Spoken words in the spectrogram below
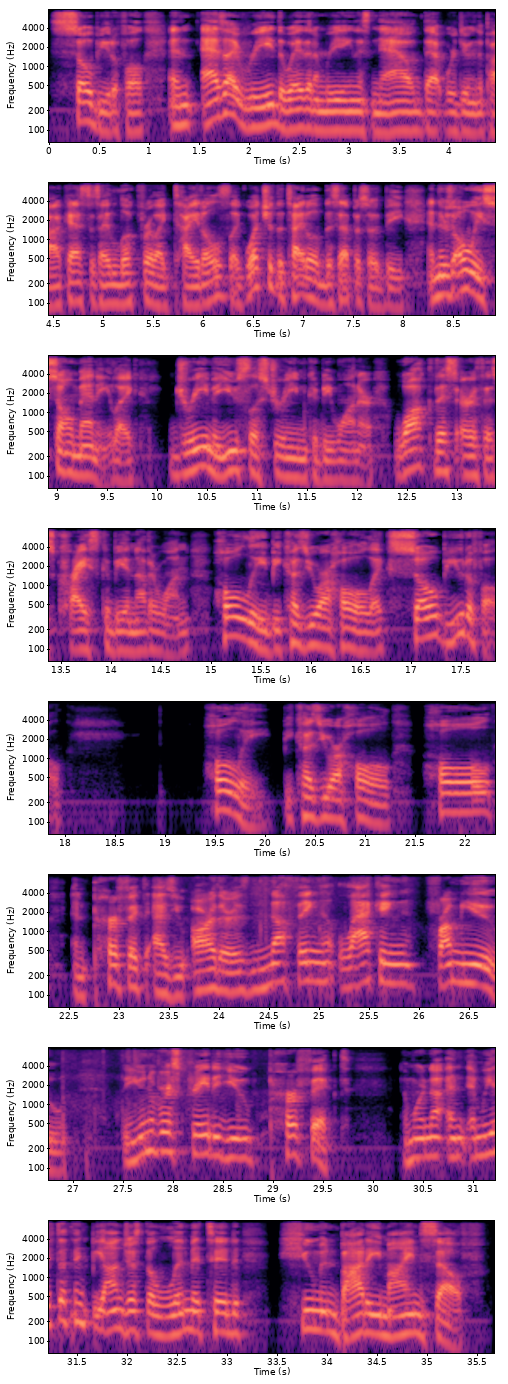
So beautiful. And as I read the way that I'm reading this now that we're doing the podcast, as I look for like titles, like what should the title of this episode be? And there's always so many, like Dream a useless dream could be one, or walk this earth as Christ could be another one. Holy because you are whole, like so beautiful. Holy because you are whole whole and perfect as you are. There is nothing lacking from you. The universe created you perfect. And we're not and, and we have to think beyond just the limited human body mind self.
